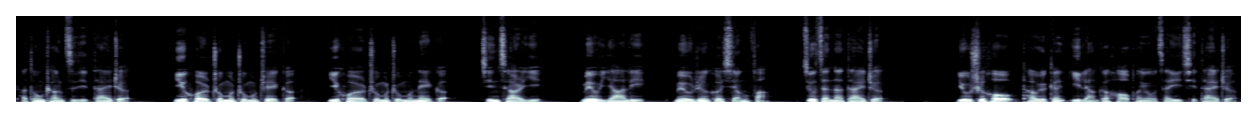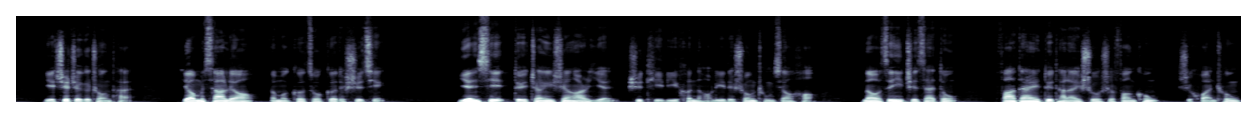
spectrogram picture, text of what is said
他通常自己待着，一会儿琢磨琢磨这个，一会儿琢磨琢磨那个，仅此而已，没有压力，没有任何想法，就在那待着。有时候他会跟一两个好朋友在一起待着。也是这个状态，要么瞎聊，要么各做各的事情。演戏对张一山而言是体力和脑力的双重消耗，脑子一直在动，发呆对他来说是放空，是缓冲。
